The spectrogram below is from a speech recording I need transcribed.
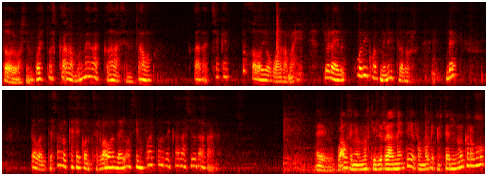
todos los impuestos, cada moneda, cada centavo, cada cheque, todo yo guardaba ahí. Yo era el único administrador de todo el tesoro que se conservaba de los impuestos de cada ciudadano. Eh, wow, señor Mosquis, realmente el rumor de que usted nunca robó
